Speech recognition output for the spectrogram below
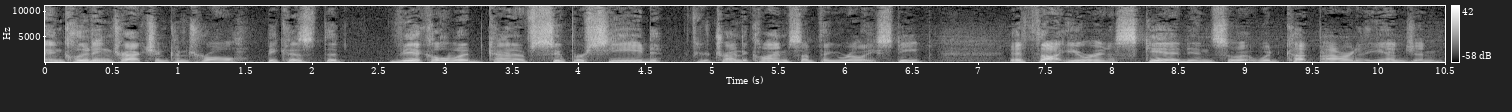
including traction control, because the vehicle would kind of supersede if you're trying to climb something really steep. It thought you were in a skid and so it would cut power to the engine.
